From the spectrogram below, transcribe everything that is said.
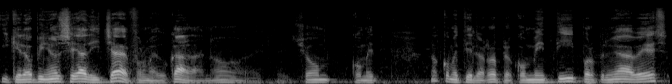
y que la opinión sea dicha de forma educada, ¿no? Este, yo cometí, no cometí el error, pero cometí por primera vez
